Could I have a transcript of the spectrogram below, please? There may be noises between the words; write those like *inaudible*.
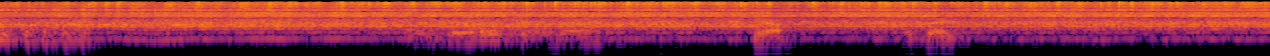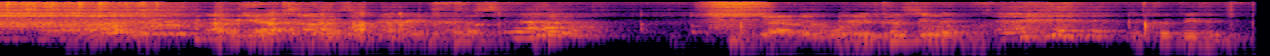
*laughs* yeah, I think. Oh yeah, that was very nice. Yeah, they're way It could be the. *laughs* It could be the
